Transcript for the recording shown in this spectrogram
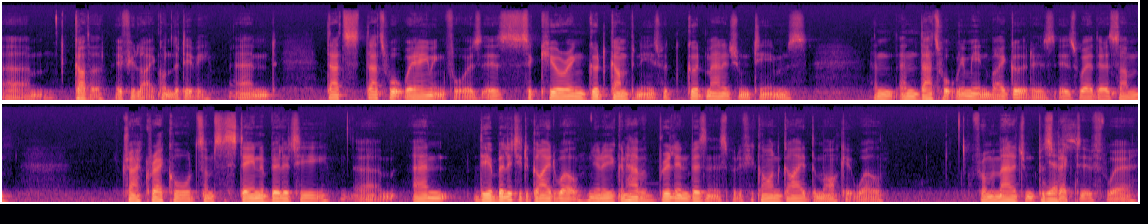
um, cover, if you like, on the divvy. And that's that's what we're aiming for is, is securing good companies with good management teams, and and that's what we mean by good is is where there's some track record, some sustainability, um, and the ability to guide well. You know, you can have a brilliant business, but if you can't guide the market well, from a management Yes. perspective, where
